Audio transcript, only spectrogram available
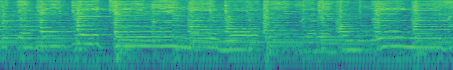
捨てない的な目もやれ本に水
